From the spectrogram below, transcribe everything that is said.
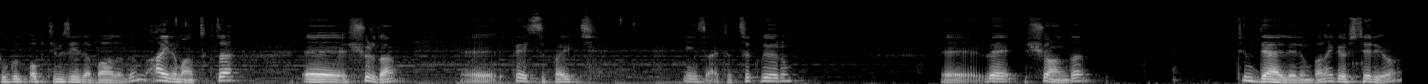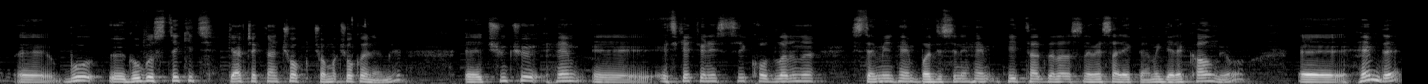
Google Optimize'yi de bağladım. Aynı mantıkta e, şuradan e, PageSpeed Insight'a tıklıyorum. E, ve şu anda tüm değerlerim bana gösteriyor. E, bu e, Google Stackit gerçekten çok çok çok önemli. E, çünkü hem e, etiket yöneticisi kodlarını sistemin hem body'sini hem hit tagları arasında vesaire ekleme gerek kalmıyor. E, hem de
